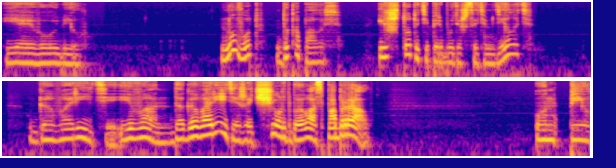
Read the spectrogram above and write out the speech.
Я его убил. Ну вот, докопалась. И что ты теперь будешь с этим делать? Говорите, Иван, да же, черт бы вас побрал! Он пил,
